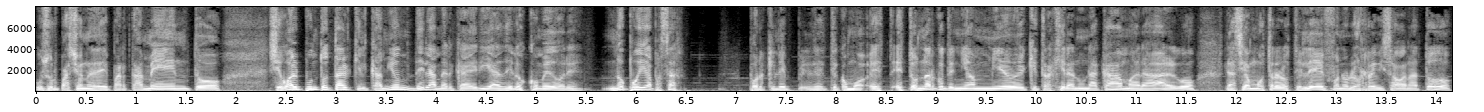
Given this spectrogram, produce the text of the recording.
usurpaciones de departamento. Llegó al punto tal que el camión de la mercadería de los comedores no podía pasar porque le- le- te- como est- estos narcos tenían miedo de que trajeran una cámara, algo, le hacían mostrar los teléfonos, los revisaban a todo,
